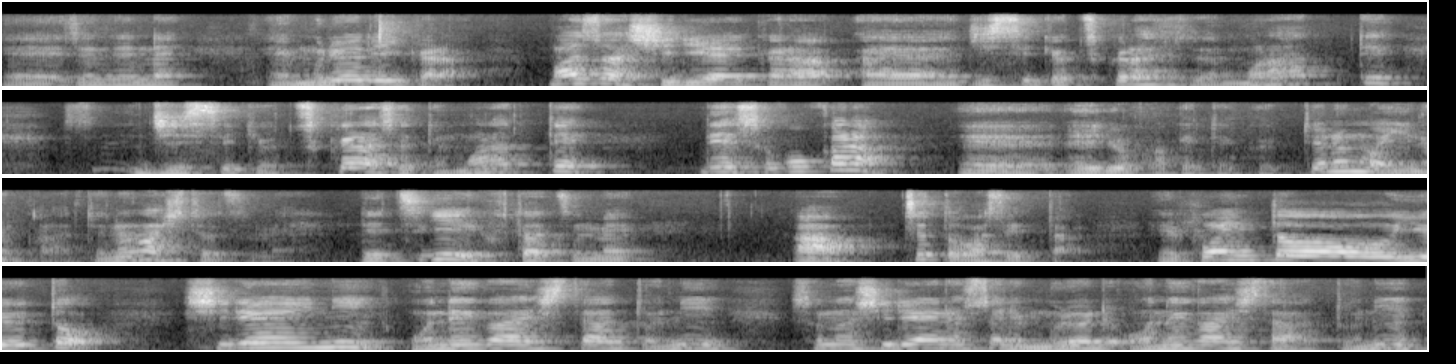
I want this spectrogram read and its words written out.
え全然ね、え無料でいいから、まずは知り合いから、え実績を作らせてもらって、実績を作らせてもらって、で、そこから、え営業かけていくっていうのもいいのかなっていうのが1つ目。で、次2つ目。あ、ちょっと忘れてた。ポイントを言うと、知り合いにお願いした後に、その知り合いの人に無料でお願いした後に、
